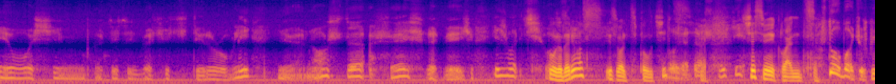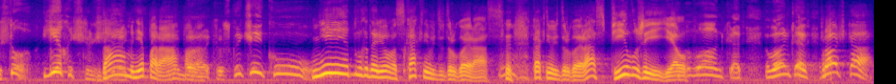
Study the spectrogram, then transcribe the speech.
И 8, 24 рубли 96 копеечек. Извольте. Благодарю вас. Извольте получить. Благодарствуйте. Честь имею кланяться. Что, батюшка, что? Ехать, что ли? Да, собираетесь? мне пора. пора. Батюшка, чайку. Нет, благодарю вас. Как-нибудь в другой раз. Как-нибудь в другой раз. Пил уже и ел. Вон как, вон как. Прошка,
